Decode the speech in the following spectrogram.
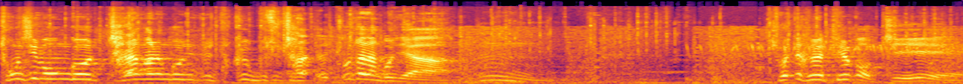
정지 먹은 거 자랑하는 건, 그게 무슨 자, 쪼잔한 거냐? 음. 절대 그럴 필요가 없지.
